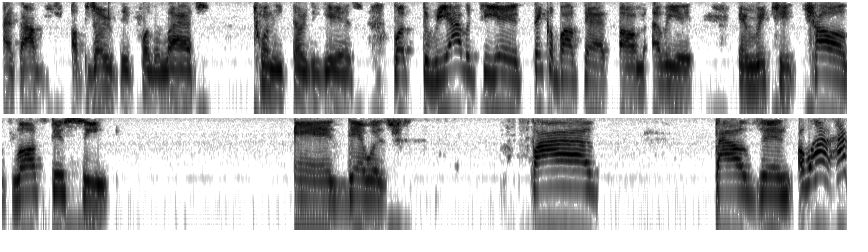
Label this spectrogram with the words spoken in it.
as I've observed it for the last 20, 30 years. But the reality is, think about that, um, Elliot and Richard. Charles lost his seat, and there was five thousand, oh, I'd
